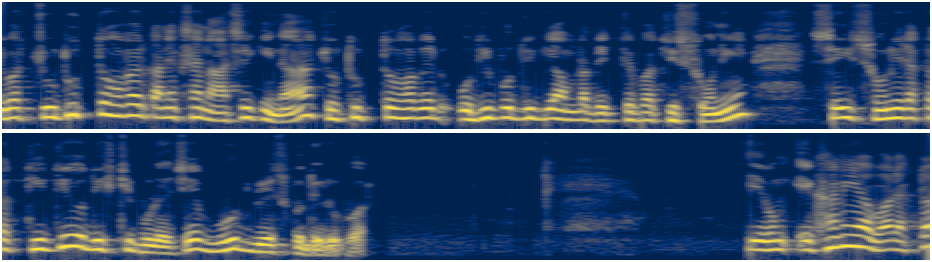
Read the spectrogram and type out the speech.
এবার চতুর্থ ভাবের কানেকশান আছে কি না চতুর্থ ভাবের অধিপতিকে আমরা দেখতে পাচ্ছি শনি, সেই শনির একটা তৃতীয় দৃষ্টি পড়েছে বুধ বৃহস্পতির উপর। এবং এখানে আবার একটা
